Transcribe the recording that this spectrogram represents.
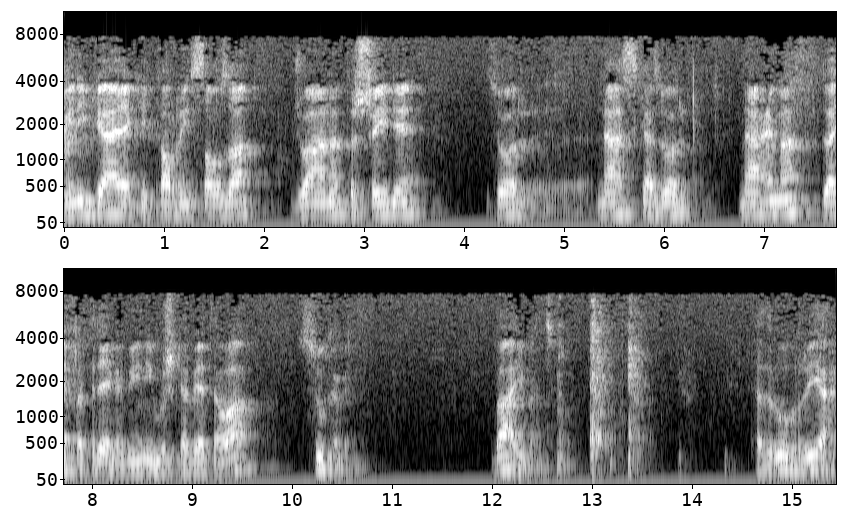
بيني جايكي تري صوزة. جوانا برشيدة زور ناسكا زور ناعمة دوای فترێکە بینی وشکە بێتەوە سووکە بێت. بائبت تدروه الرياح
